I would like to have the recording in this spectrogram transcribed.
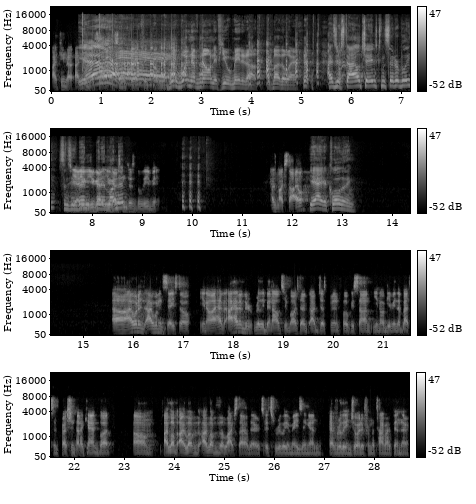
I think that. I think that's how I said it correctly. We wouldn't have known if you made it up, by the way. Has your style changed considerably since you've Yeah, been, you, you, been guys, in you guys can just believe me. Has my style? Yeah, your clothing. Uh, I wouldn't. I wouldn't say so. You know, I have. I haven't been, really been out too much. I've, I've just been focused on you know giving the best impression that I can. But um, I love. I love. I love the lifestyle there. It's it's really amazing, and I've really enjoyed it from the time I've been there.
